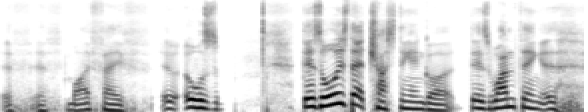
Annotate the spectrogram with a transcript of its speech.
if if my faith it, it was there's always that trusting in God. There's one thing uh,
